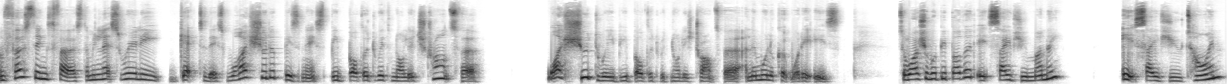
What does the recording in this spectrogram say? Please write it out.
And first things first, I mean, let's really get to this. Why should a business be bothered with knowledge transfer? Why should we be bothered with knowledge transfer? And then we'll look at what it is. So, why should we be bothered? It saves you money, it saves you time,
